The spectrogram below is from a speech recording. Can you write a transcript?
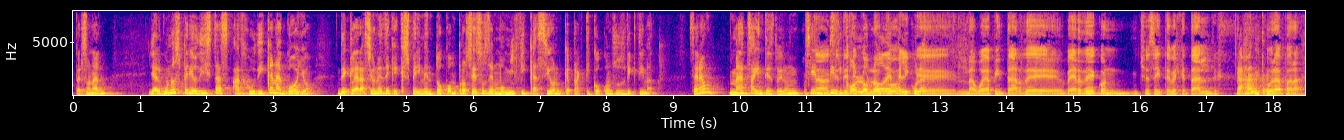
personal? Y algunos periodistas adjudican a Goyo declaraciones de que experimentó con procesos de momificación que practicó con sus víctimas. Será un mad scientist, era un Está un científico, loco, de película. que la voy a pintar de verde con mucho aceite vegetal. Ajá. Pura para.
